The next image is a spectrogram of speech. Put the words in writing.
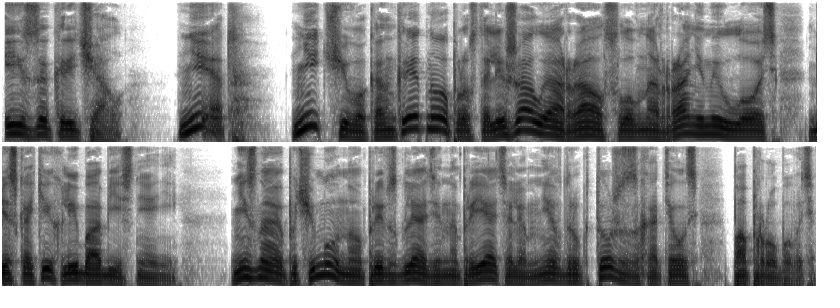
и закричал. «Нет, ничего конкретного, просто лежал и орал, словно раненый лось, без каких-либо объяснений. Не знаю почему, но при взгляде на приятеля мне вдруг тоже захотелось попробовать.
